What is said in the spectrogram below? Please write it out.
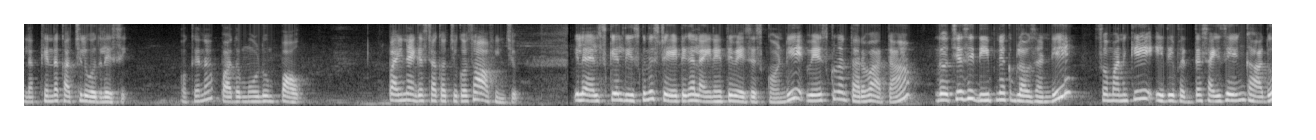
ఇలా కింద ఖర్చులు వదిలేసి ఓకేనా? పదమూడు పావు. పైన ఎగస్ట్రా ఖర్చు కోసం హాఫ్ ఇంచు. ఇలా ఎల్ స్కేల్ తీసుకుని స్ట్రైట్గా లైన్ అయితే వేసేసుకోండి. వేసుకున్న తర్వాత ఇది వచ్చేసి డీప్ నెక్ బ్లౌజ్ అండి. సో మనకి ఇది పెద్ద సైజ్ ఏం కాదు.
